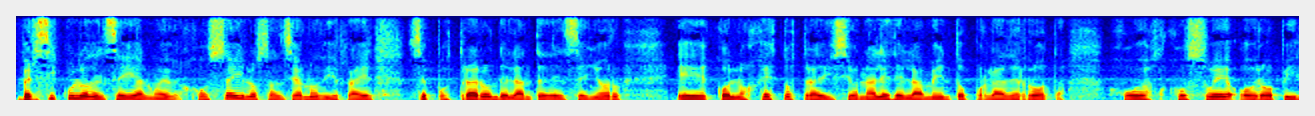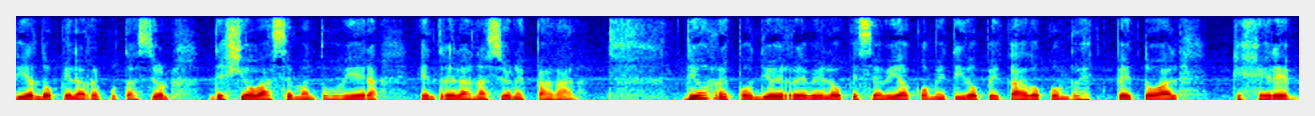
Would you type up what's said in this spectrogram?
Versículo del 6 al 9. José y los ancianos de Israel se postraron delante del Señor eh, con los gestos tradicionales de lamento por la derrota. Josué oró pidiendo que la reputación de Jehová se mantuviera entre las naciones paganas. Dios respondió y reveló que se había cometido pecado con respecto al Quejerem.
